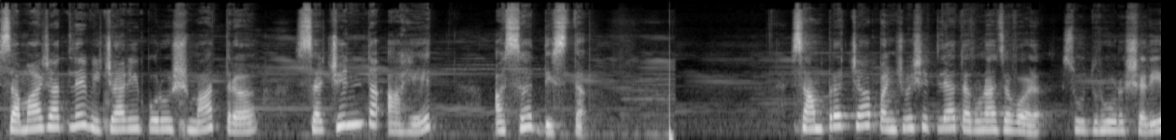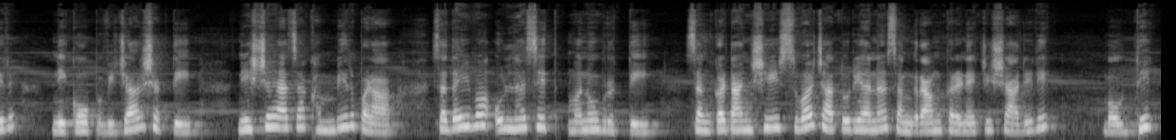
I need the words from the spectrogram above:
समाजातले विचारी पुरुष मात्र सचिंत आहेत असं दिसतं. सांप्रतच्या पंचवीशीतल्या तरुणाजवळ सुदृढ शरीर निकोप विचारशक्ती निश्चयाचा खंबीरपणा सदैव उल्हसित मनोवृत्ती संकटांशी स्वचातुर्यानं संग्राम करण्याची शारीरिक बौद्धिक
